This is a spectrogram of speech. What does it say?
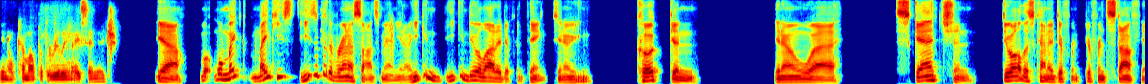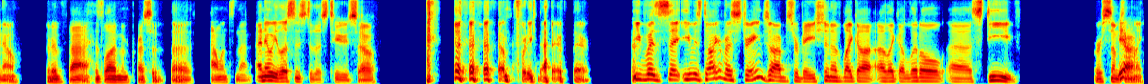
you know come up with a really nice image. Yeah. Well, well mike mike he's he's a bit of a renaissance man you know he can he can do a lot of different things you know he can cook and you know uh sketch and do all this kind of different different stuff you know sort of uh, has a lot of impressive uh, talents in that. I know he listens to this too so i'm putting that out there. He was uh, he was talking about a strange observation of like a, a like a little uh, steve or something yeah. like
